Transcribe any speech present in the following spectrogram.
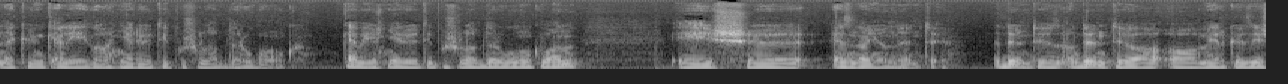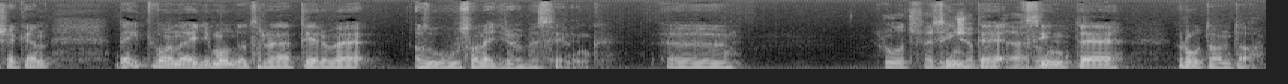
nekünk elég a nyerőtípusú labdarúgónk. Kevés nyerőtípusú labdarúgónk van, és ez nagyon döntő. Döntő, a döntő a, a mérkőzéseken, de itt van egy mondatra rátérve, az U21-ről beszélünk. Rót szinte, csapatáról. szinte Rótanta.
